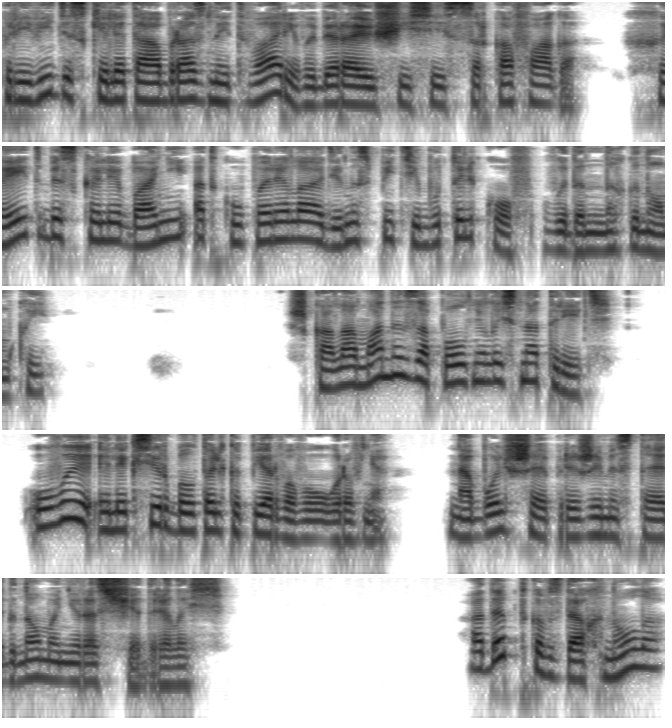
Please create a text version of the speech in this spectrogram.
При виде скелетообразной твари, выбирающейся из саркофага, Хейт без колебаний откупорила один из пяти бутыльков, выданных гномкой. Шкала маны заполнилась на треть. Увы, эликсир был только первого уровня. На большее прижимистая гнома не расщедрилась. Адептка вздохнула,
